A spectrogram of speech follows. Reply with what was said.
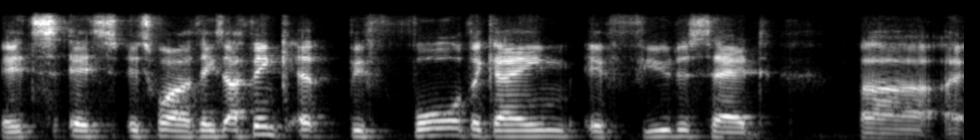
It's it's it's one of the things. I think at, before the game, if you'd have said. Uh,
